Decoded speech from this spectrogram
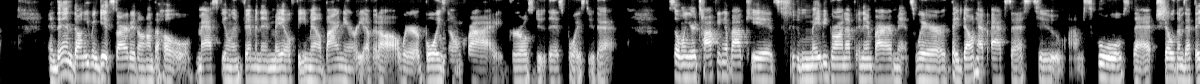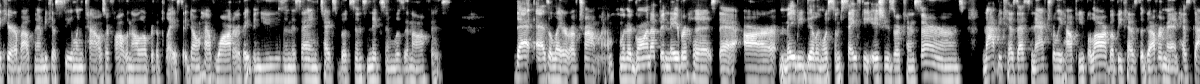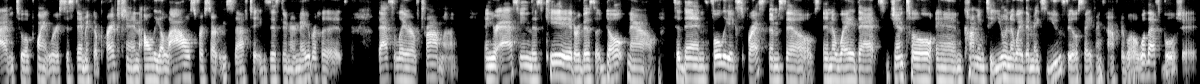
And then don't even get started on the whole masculine, feminine, male, female binary of it all, where boys don't cry, girls do this, boys do that. So when you're talking about kids who may be growing up in environments where they don't have access to um, schools that show them that they care about them because ceiling tiles are falling all over the place, they don't have water, they've been using the same textbook since Nixon was in office that as a layer of trauma. When they're growing up in neighborhoods that are maybe dealing with some safety issues or concerns, not because that's naturally how people are, but because the government has gotten to a point where systemic oppression only allows for certain stuff to exist in their neighborhoods, that's a layer of trauma. And you're asking this kid or this adult now to then fully express themselves in a way that's gentle and coming to you in a way that makes you feel safe and comfortable. Well, that's bullshit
